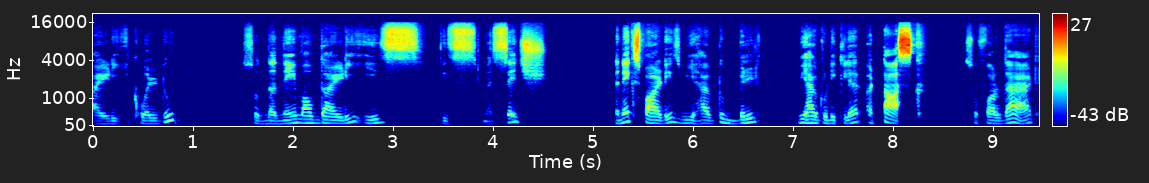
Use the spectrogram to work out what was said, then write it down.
id equal to so the name of the id is this message. The next part is we have to build we have to declare a task so for that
